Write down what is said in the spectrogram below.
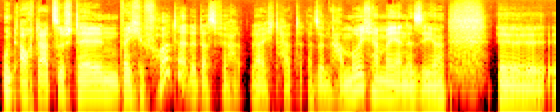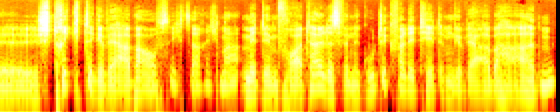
Und auch darzustellen, welche Vorteile das vielleicht hat. Also in Hamburg haben wir ja eine sehr äh, äh, strikte Gewerbeaufsicht, sag ich mal, mit dem Vorteil, dass wir eine gute Qualität im Gewerbe haben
